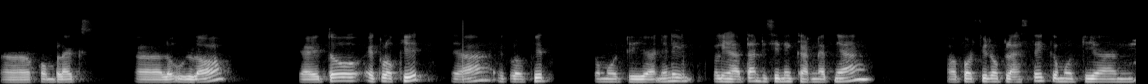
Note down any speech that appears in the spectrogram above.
uh, kompleks uh, Leulo, yaitu eklogit, ya, eklogit. Kemudian ini kelihatan di sini garnetnya, uh, porfiroblastik, kemudian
